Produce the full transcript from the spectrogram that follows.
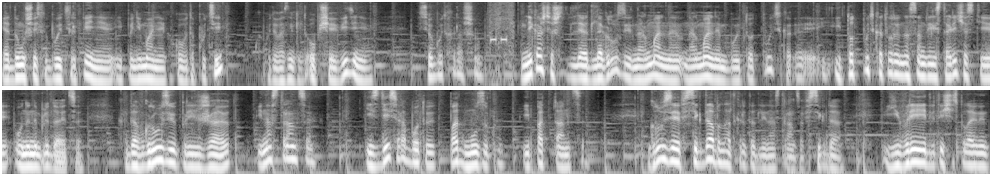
Я думаю, что если будет терпение и понимание какого-то пути, какое-то возникнет общее видение, все будет хорошо. Мне кажется, что для, для Грузии нормальным, нормальным будет тот путь, и тот путь, который на самом деле исторически он и наблюдается. Когда в Грузию приезжают иностранцы, и здесь работают под музыку и под танцы, Грузия всегда была открыта для иностранцев, всегда. Евреи 2000 с половиной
